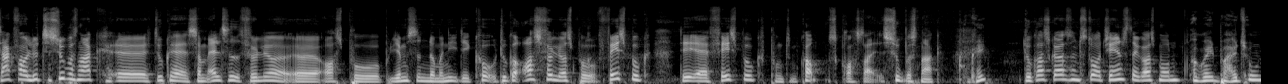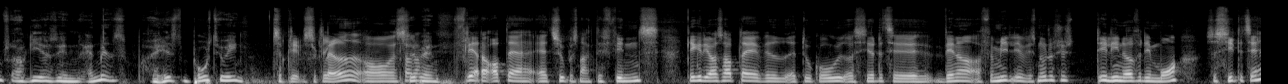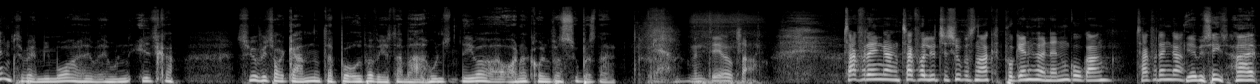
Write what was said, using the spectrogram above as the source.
Tak for at lytte til Supersnak. Øh, Du kan som altid følge øh, os på hjemmesiden nummer 9.dk. Du kan også følge os på Facebook. Det er facebook.com-supersnak. Okay. Du kan også gøre os en stor tjeneste, ikke også, Morten? Og gå ind på iTunes og give os en anmeldelse. Og helst en positiv en. Så bliver vi så glade, og så er der flere, der opdager, at Supersnak det findes. Det kan de også opdage ved, at du går ud og siger det til venner og familie. Hvis nu du synes, det er lige noget for din mor, så sig det til hende. Simpelthen. Min mor, hun elsker 87 år gammel, der bor ude på Vestermar. Hun lever og ånder kun for supersnak. Ja, men det er jo klart. Tak for den gang. Tak for at lytte til Supersnak. På genhør en anden god gang. Tak for den gang. Ja, vi ses. Hej.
